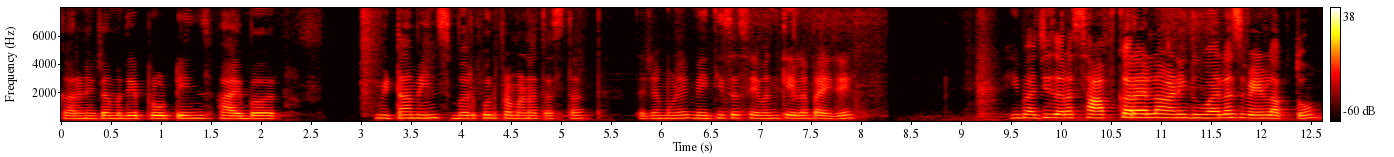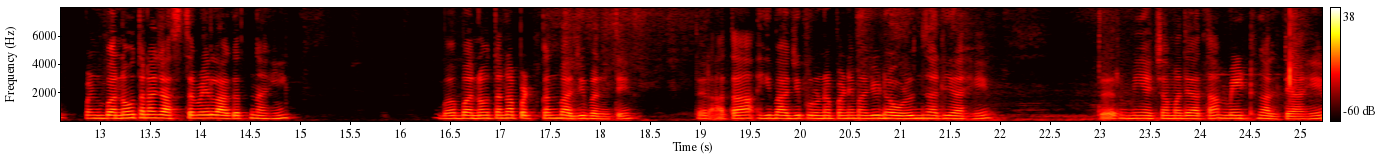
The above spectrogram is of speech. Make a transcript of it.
कारण ह्याच्यामध्ये प्रोटीन्स फायबर विटामिन्स भरपूर प्रमाणात असतात. त्याच्यामुळे मेथीचं सेवन केलं पाहिजे. ही भाजी जरा साफ करायला आणि धुवायलाच वेळ लागतो पण बनवताना जास्त वेळ लागत नाही. व बनवताना पटकन भाजी बनते. तर आता ही भाजी पूर्णपणे माझी ढवळून झाली आहे. तर मी याच्यामध्ये आता मीठ घालते आहे.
